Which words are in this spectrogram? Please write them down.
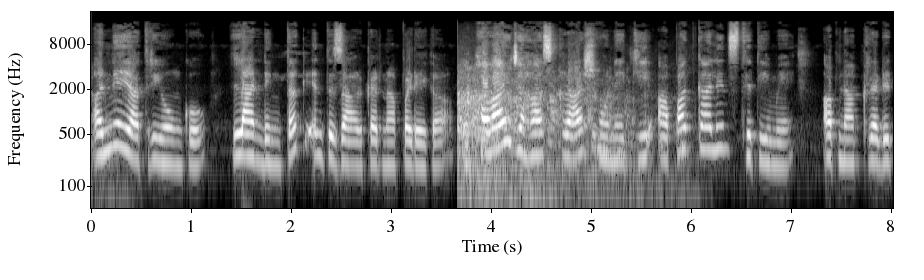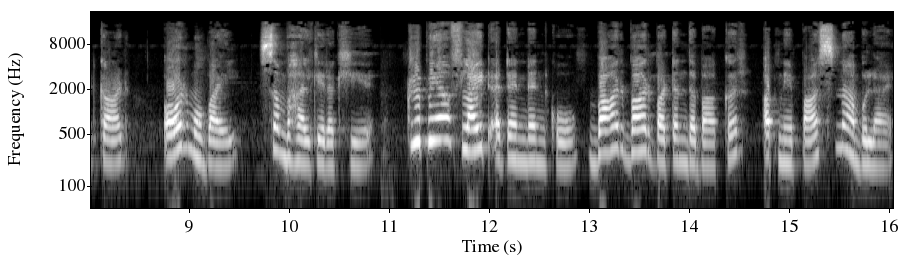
अन्य यात्रियों को लैंडिंग तक इंतज़ार करना पड़ेगा। हवाई जहाज़ क्रैश होने की आपातकालीन स्थिति में अपना क्रेडिट कार्ड और मोबाइल संभाल के रखिए। कृपया फ़्लाइट अटेंडेंट को बार बार बटन दबाकर अपने पास ना बुलाए।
